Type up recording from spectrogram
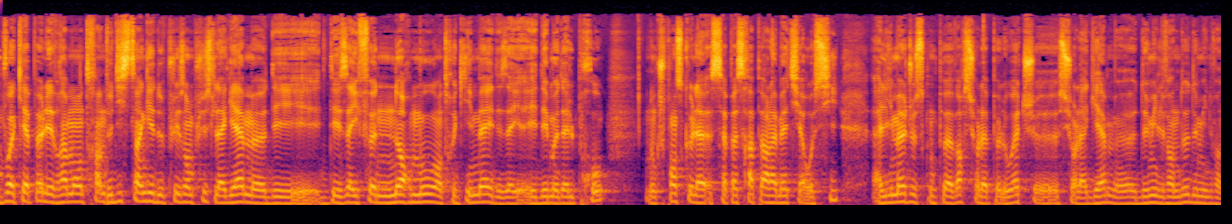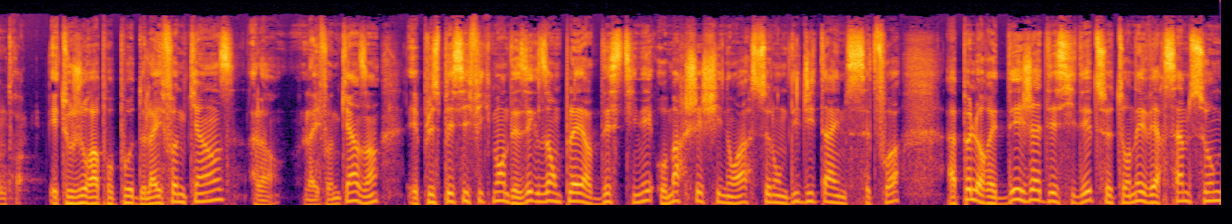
voit qu'Apple est vraiment en train de distinguer de plus en plus la gamme des, des iPhones normaux, entre guillemets, et des, et des modèles Pro. Donc je pense que ça passera par la matière aussi, à l'image de ce qu'on peut avoir sur l'Apple Watch euh, sur la gamme 2022-2023. Euh, et toujours à propos de l'iPhone 15, alors l'iPhone 15, hein, et plus spécifiquement des exemplaires destinés au marché chinois. Selon Digitimes cette fois, Apple aurait déjà décidé de se tourner vers Samsung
